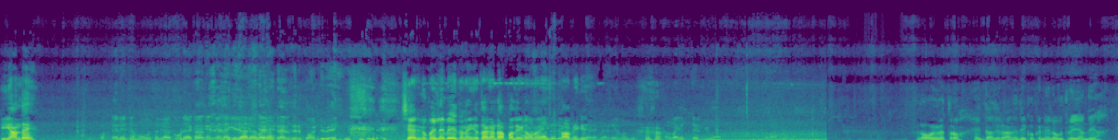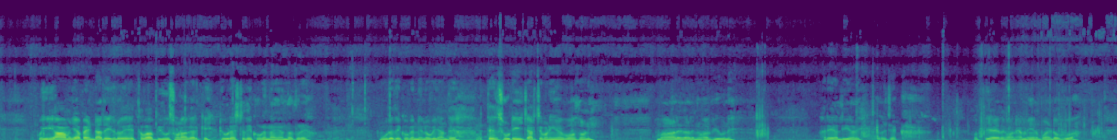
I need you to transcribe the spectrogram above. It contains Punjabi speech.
ਕੀ ਆਂਦੇ? ਉਹ ਤੇਰੇ ਤੇ ਹੌਸਲੇ ਆ ਘੋੜਿਆ ਕਹਿ ਕੇ ਲੈ ਕੇ ਜਾ ਰਿਹਾ ਬੰਦਾ। ਟਾਈਮ ਸਿਰ ਪਹੁੰਚ ਜਵੇ। ਸ਼ਹਿਰੀ ਨੂੰ ਪਹਿਲਾਂ ਹੀ ਭੇਜ ਦੇਣਾ ਜੀ ਅੱਧਾ ਘੰਟਾ ਆਪਾਂ ਲੇਟ ਆਉਣਾ ਜੀ ਖਾ ਪੀ ਕੇ। ਔਰ ਭਾਈ ਉੱਤੇ ਵਿਊ ਲਓ ਵੀ ਮਿੱਤਰੋ ਇਦਾਂ ਦੇ ਰਾਹ ਨੇ ਦੇਖੋ ਕਿੰਨੇ ਲੋਕ ਤੁਰੇ ਜਾਂਦੇ ਆ। ਕੋਈ ਆਮ ਜਿਹਾ ਪਿੰਡ ਆ ਦੇਖ ਲਓ ਇਹ ਇੱਥੋਂ ਆ ਵਿਊ ਸੋਹਣਾ ਕਰਕੇ ਟੂਰਿਸਟ ਦੇਖੋ ਕਿੰਨਾ ਜਾਂਦਾ ਤੁਰਿਆ। ਮੂਰੇ ਦੇਖੋ ਕਿੰਨੇ ਲੋਕ ਜਾਂਦੇ ਆ ਉੱਤੇ ਛੋਟੀ ਜਿਹੀ ਚਰਚ ਬਣੀ ਹੋਈ ਬਹੁਤ ਸੋਹਣੀ। ਆਲੇ ਦਾਲੇ ਨੂੰ ਆ ਵਿਊ ਨੇ ਹਰਿਆਲੀ ਵਾਲੇ ਕਰੋ ਚੈੱਕ ਉੱਤੇ ਜਾ ਕੇ ਦਿਖਾਉਣੇ ਆ ਮੇਨ ਪੁਆਇੰਟ ਉਹ ਆ।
